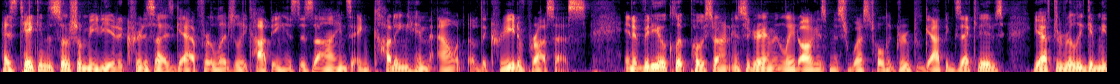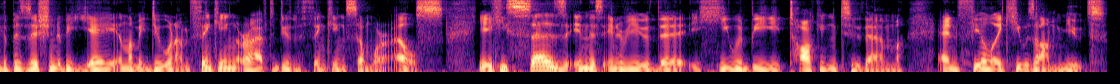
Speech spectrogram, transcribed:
Has taken to social media to criticize Gap for allegedly copying his designs and cutting him out of the creative process. In a video clip posted on Instagram in late August, Mr. West told a group of Gap executives, "You have to really give me the position to be Ye and let me do what I'm thinking or I have to do the thinking somewhere else." He says in this interview that he would be talking to them and feel like he was on mute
